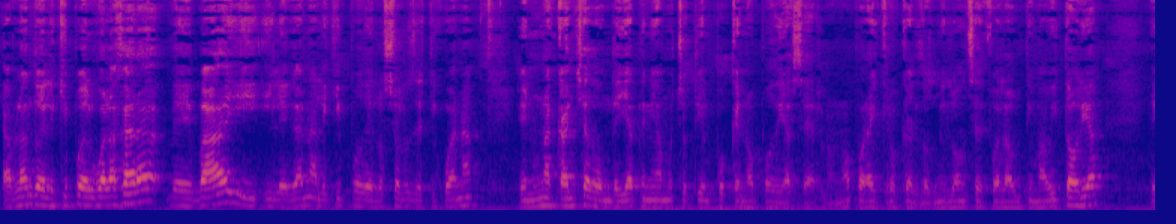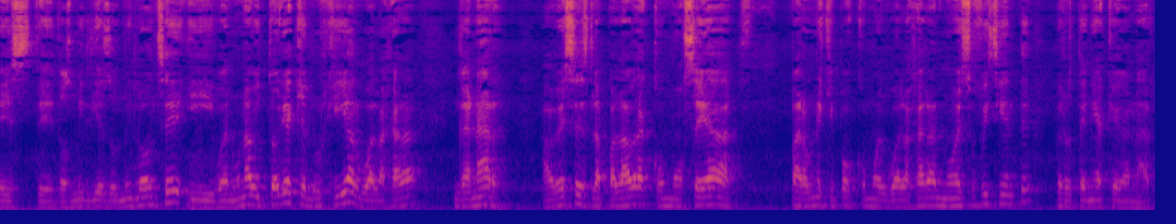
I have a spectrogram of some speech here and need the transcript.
hablando del equipo del Guadalajara, eh, va y, le gana al equipo de los Cholos de Tijuana en una cancha donde ya tenía mucho tiempo que no podía hacerlo, ¿no? Por ahí creo que el 2011 fue la última victoria, este 2010-2011, y bueno, una victoria que le urgía al Guadalajara ganar. A veces la palabra como sea para un equipo como el Guadalajara no es suficiente, pero tenía que ganar.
